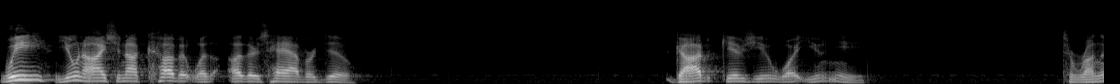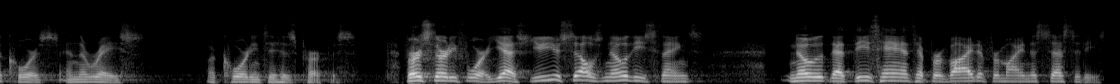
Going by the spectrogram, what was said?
We, you and I, should not covet what others have or do. God gives you what you need to run the course and the race according to his purpose. Verse 34 Yes, you yourselves know these things, know that these hands have provided for my necessities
